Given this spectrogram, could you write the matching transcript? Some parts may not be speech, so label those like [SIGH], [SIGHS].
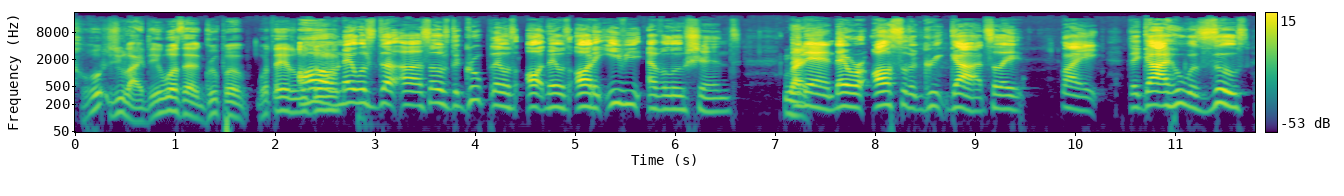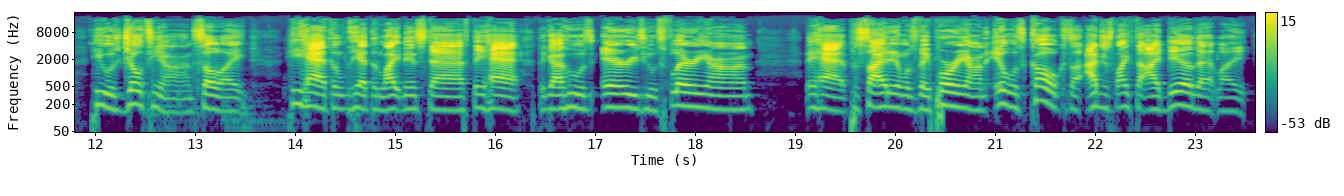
who did you like? It was that group of what they was Oh, doing? and it was the uh, so it was the group. There was all there was all the Eevee evolutions, Right. and then they were also the Greek gods. So they like the guy who was Zeus, he was Jolteon. So like he had the he had the lightning staff. They had the guy who was Ares, he was Flareon. They had Poseidon was Vaporeon. It was cool because I, I just like the idea that like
